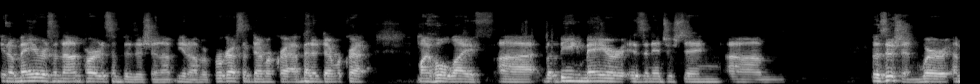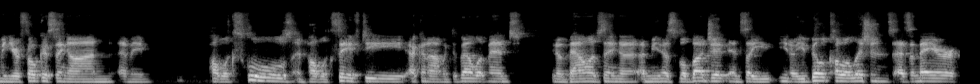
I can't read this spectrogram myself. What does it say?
you know, mayor is a nonpartisan position. I'm, you know, I'm a progressive Democrat. I've been a Democrat my whole life, uh, but being mayor is an interesting um, position where I mean, you're focusing on, I mean, public schools and public safety, economic development you know balancing a, a, municipal budget and so you you know you build coalitions as a mayor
